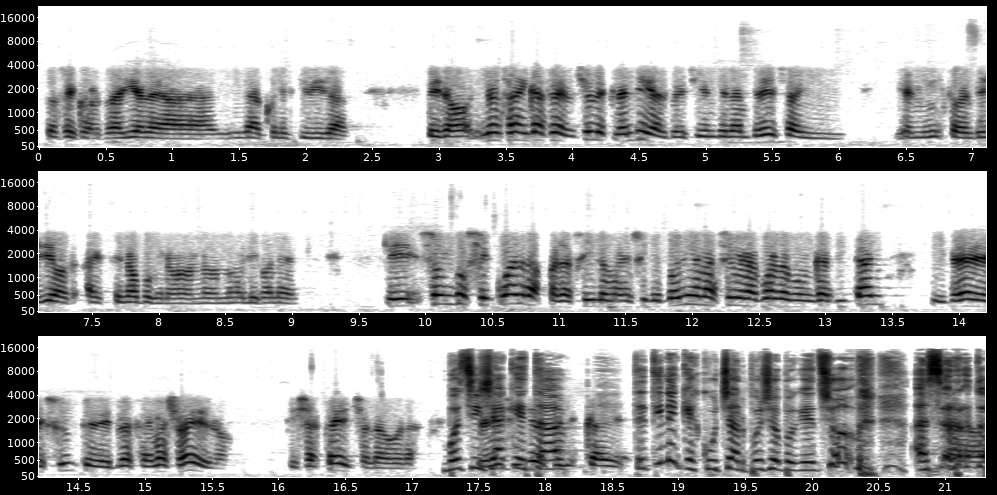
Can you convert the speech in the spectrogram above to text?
entonces cortaría la conectividad. Pero no saben qué hacer. Yo les planteé al presidente de la empresa y, y al ministro anterior, a este no porque no, no, no hablé con él, que son 12 cuadras para seguirlo con el subte. Podrían hacer un acuerdo con Capitán y traer el subte de Plaza de Mayo a Aero, que ya está hecha la obra. Vos sí, Pero ya que está. Te tienen que escuchar, Pollo, porque yo hace rato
